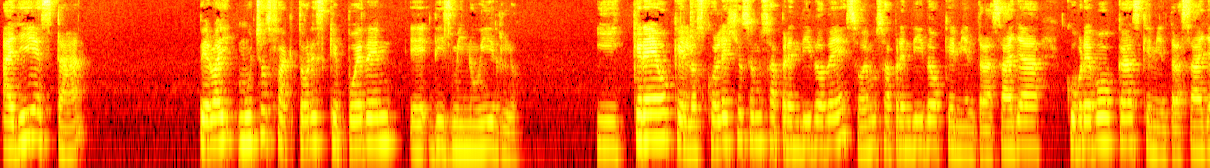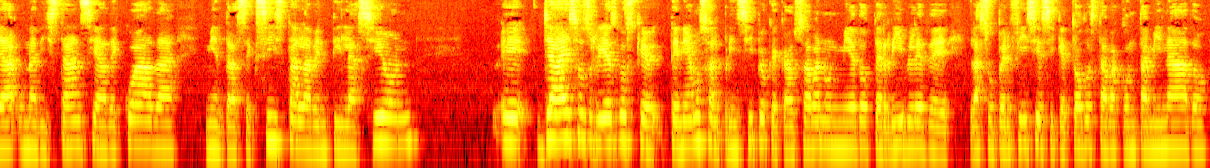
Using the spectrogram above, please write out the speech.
allí está, pero hay muchos factores que pueden eh, disminuirlo. Y creo que los colegios hemos aprendido de eso, hemos aprendido que mientras haya cubrebocas, que mientras haya una distancia adecuada, mientras exista la ventilación, eh, ya esos riesgos que teníamos al principio que causaban un miedo terrible de las superficies y que todo estaba contaminado,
